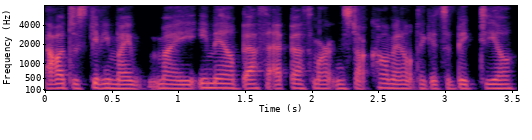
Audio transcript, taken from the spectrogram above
i'll just give you my my email beth at bethmartens.com i don't think it's a big deal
